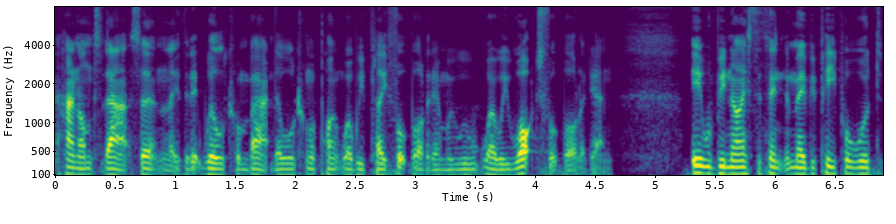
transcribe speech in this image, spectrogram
hang on to that certainly that it will come back. There will come a point where we play football again, we where we watch football again. It would be nice to think that maybe people would.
